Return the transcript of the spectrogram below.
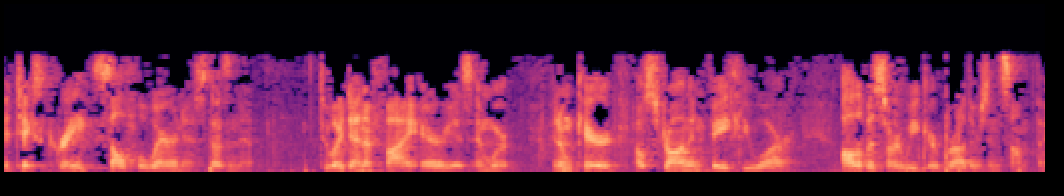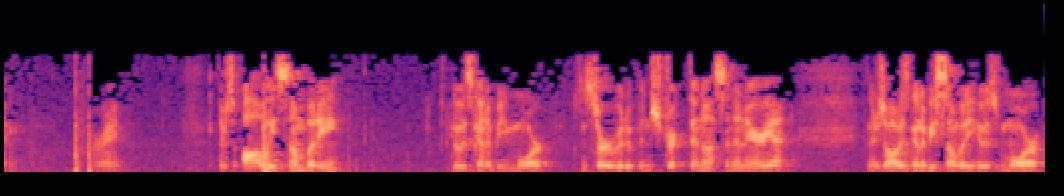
It takes great self awareness, doesn't it, to identify areas. And we're, I don't care how strong in faith you are, all of us are weaker brothers in something. All right? There's always somebody who is going to be more conservative and strict than us in an area. And there's always going to be somebody who's more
